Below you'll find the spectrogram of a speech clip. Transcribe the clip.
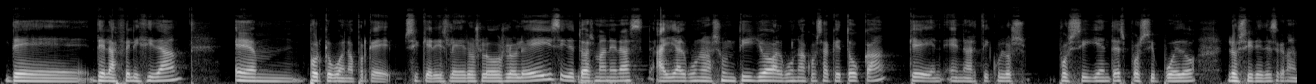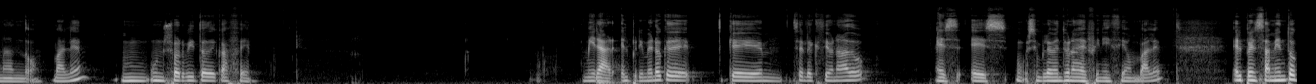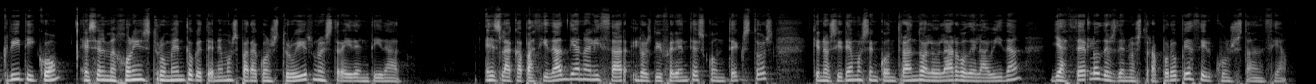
de, de la felicidad. Em, porque bueno, porque si queréis leeroslo, os lo leéis y de todas maneras hay algún asuntillo, alguna cosa que toca que en, artículos pues, siguientes, pues si puedo, los iré desgranando, ¿vale? un sorbito de café. Mirar, el primero que, he seleccionado es, es simplemente una definición, ¿vale? El pensamiento crítico es el mejor instrumento que tenemos para construir nuestra identidad. Es la capacidad de analizar los diferentes contextos que nos iremos encontrando a lo largo de la vida y hacerlo desde nuestra propia circunstancia.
